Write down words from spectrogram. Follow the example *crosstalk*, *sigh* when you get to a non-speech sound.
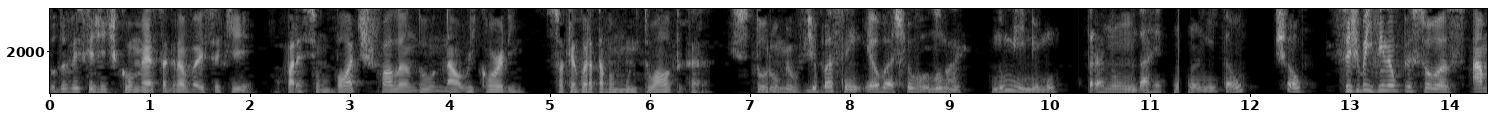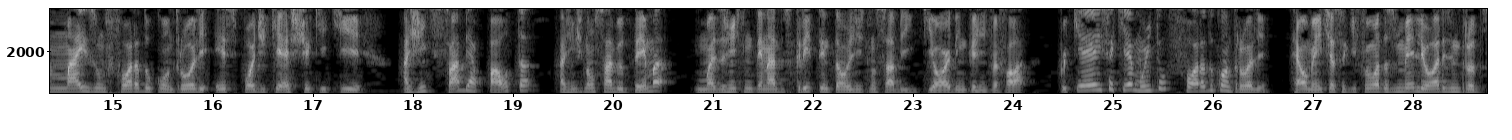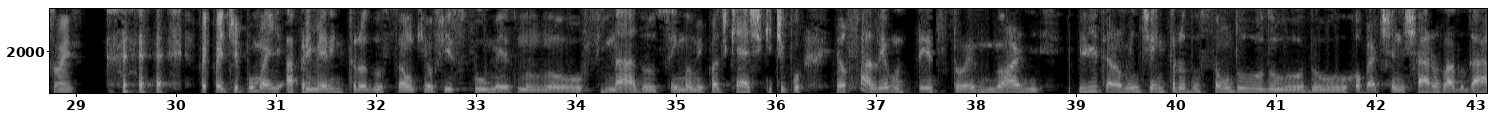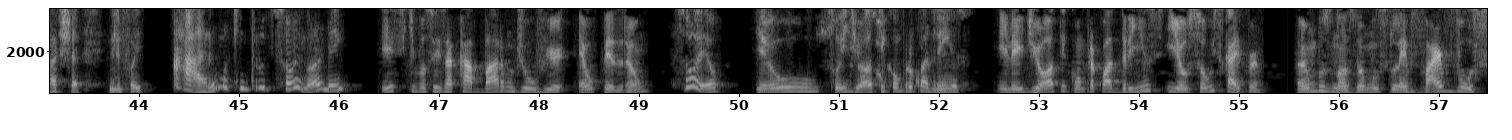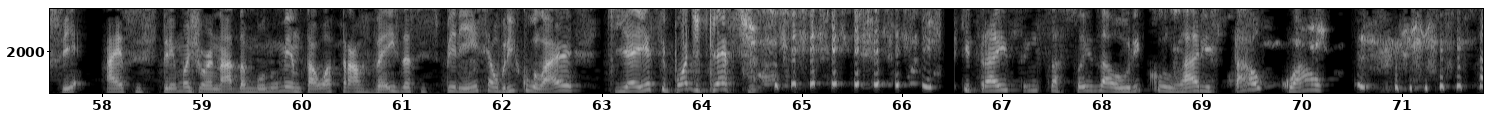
Toda vez que a gente começa a gravar isso aqui, aparece um bot falando now recording. Só que agora tava muito alto, cara. Estourou meu vídeo. Tipo assim, eu baixei o volume no mínimo pra não dar retorno, então, show. Sejam bem-vindos, pessoas, a mais um Fora do Controle, esse podcast aqui que a gente sabe a pauta, a gente não sabe o tema, mas a gente não tem nada escrito, então a gente não sabe que ordem que a gente vai falar, porque isso aqui é muito fora do controle. Realmente, essa aqui foi uma das melhores introduções. *laughs* foi, foi, tipo uma, a primeira introdução que eu fiz full mesmo no finado Sem Nome Podcast, que tipo, eu falei um texto enorme, e literalmente a introdução do, do, do Roberto Chenicharo lá do Gacha, ele foi, caramba, que introdução enorme, hein? Esse que vocês acabaram de ouvir é o Pedrão? Sou eu. Eu sou idiota e compro quadrinhos. Ele é idiota e compra quadrinhos, e eu sou o Skyper. Ambos nós vamos levar você a essa extrema jornada monumental através dessa experiência auricular que é esse podcast. *laughs* que traz sensações auriculares tal qual.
